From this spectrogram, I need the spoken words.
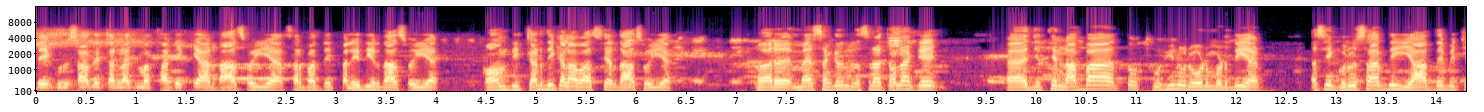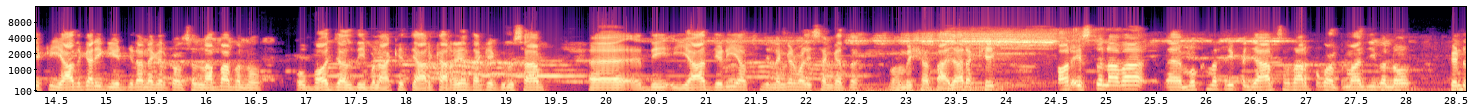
ਤੇ ਗੁਰੂ ਸਾਹਿਬ ਦੇ ਚਰਨਾਂ 'ਚ ਮੱਥਾ ਟੇਕਿਆ ਅਰਦਾਸ ਹੋਈ ਆ, ਸਰਬੱਤ ਦੇ ਭਲੇ ਦੀ ਅਰਦਾਸ ਹੋਈ ਆ, ਕੌਮ ਦੀ ਚੜ੍ਹਦੀ ਕਲਾ ਵਾਸਤੇ ਅਰਦਾਸ ਹੋਈ ਆ ਔਰ ਮੈਂ ਸੰਗਤ ਨੂੰ ਦੱਸਣਾ ਚਾਹੁੰਦਾ ਕਿ ਜਿੱਥੇ ਨਾਭਾ ਤੋਂ ਥੂਹੀ ਨੂੰ ਰੋਡ ਮੁੜਦੀ ਆ ਅਸੀਂ ਗੁਰੂ ਸਾਹਿਬ ਦੀ ਯਾਦ ਦੇ ਵਿੱਚ ਇੱਕ ਯਾਦਗਾਰੀ ਗੇਟ ਜਿਹੜਾ ਨਗਰ ਕੌਂਸਲ ਨਾਭਾ ਵੱਲੋਂ ਉਹ ਬਹੁਤ ਜਲਦੀ ਬਣਾ ਕੇ ਤਿਆਰ ਕਰ ਰਹੇ ਹਾਂ ਤਾਂ ਕਿ ਗੁਰੂ ਸਾਹਿਬ ਦੀ ਯਾਦ ਜਿਹੜੀ ਆ ਉੱਥੇ ਦੀ ਲੰਘਣ ਵਾਲੀ ਸੰਗਤ ਉਹ ਹਮੇਸ਼ਾ ਤਾਜ਼ਾ ਰੱਖੇ। ਔਰ ਇਸ ਤੋਂ ਇਲਾਵਾ ਮੁੱਖ ਮੰਤਰੀ ਪੰਜਾਬ ਸਰਦਾਰ ਭਗਵੰਤ ਮਾਨ ਜੀ ਵੱਲੋਂ ਪਿੰਡ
